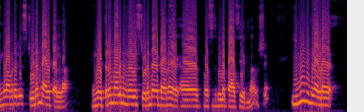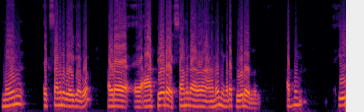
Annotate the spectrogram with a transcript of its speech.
നിങ്ങൾ അവിടെ ഒരു സ്റ്റുഡന്റ് ആയിട്ടല്ല. നിങ്ങൾ ഇത്രയും നാൾ നിങ്ങൾ ഒരു സ്റ്റുഡന്റ് ആയിട്ടാണ് പ്രോസസ്സിലൂടെ പാസ് ചെയ്യുന്നത്. പക്ഷെ ഇനി നിങ്ങൾ അവിടെ മെയിൻ എക്സാമിന് പോയി കഴിയുമ്പോൾ അവിടെ ആർ ടി എക്സാമിനാണ് നിങ്ങളുടെ കൂടെ ഉള്ളത്. അപ്പം ഈ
